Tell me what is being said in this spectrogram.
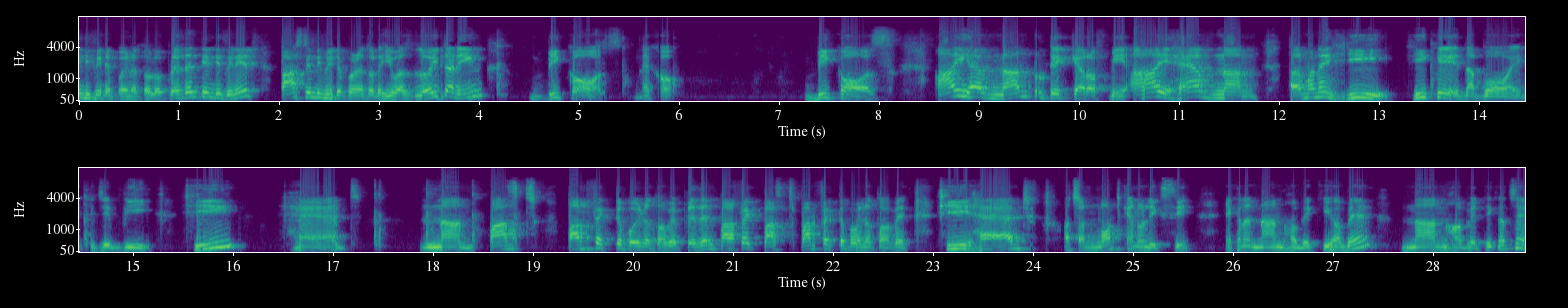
indefinite পরিণত হলো। প্রেজেন্ট ইনডিফিনিট পাস্ট ইনডিফিনিটে পরিণত হলো। হি ওয়াজ লোইটারিং বিকজ দেখো because I have none to take care of me I have none তার মানে হি হি কে দ্য বয় যে বি হি হ্যাড নান পাস্ট পারফেক্টে পরিণত হবে। প্রেজেন্ট পারফেক্ট পাস্ট পারফেক্টে পরিণত হবে। হি হ্যাড আচ্ছা নট কেন লিখছি? এখানে নান হবে। কি হবে? নান হবে। ঠিক আছে?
